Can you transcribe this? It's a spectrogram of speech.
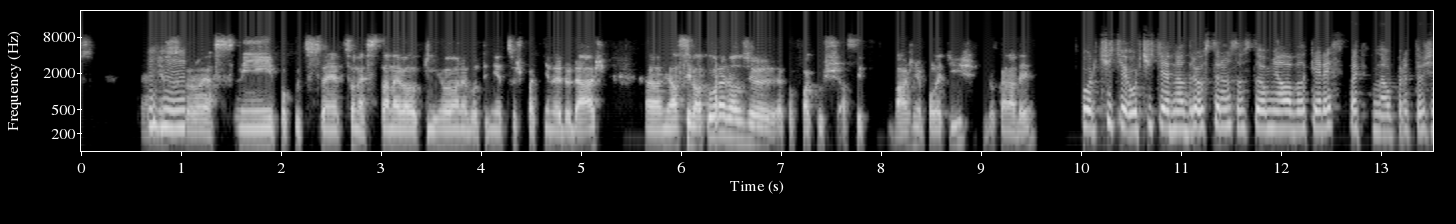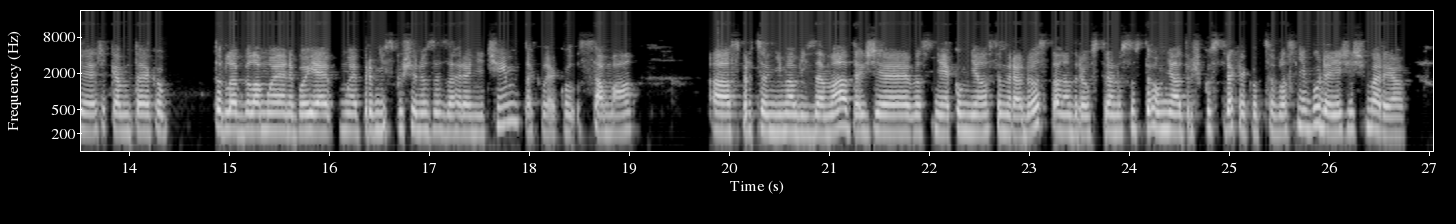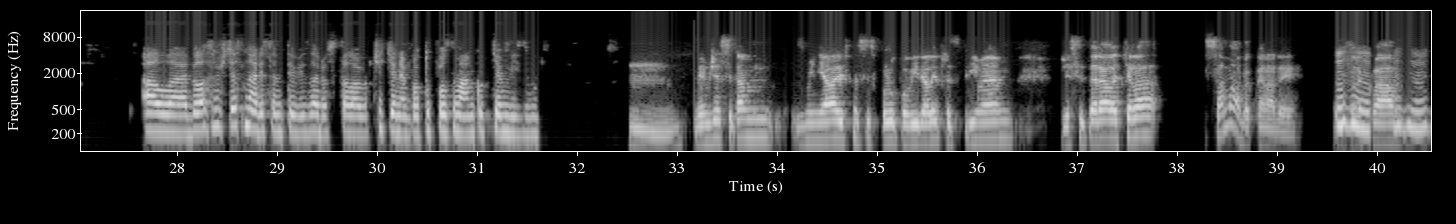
téměř mm-hmm. skoro jasný, pokud se něco nestane velkého, nebo ty něco špatně nedodáš. Uh, měla jsi velkou radost, že jako fakt už asi vážně poletíš do Kanady? Určitě, určitě. Na druhou stranu jsem z toho měla velký respekt, no, protože říkám, to jako tohle byla moje, nebo je moje první zkušenost se zahraničím, takhle jako sama a s pracovníma vízama, takže vlastně jako měla jsem radost a na druhou stranu jsem z toho měla trošku strach, jako co vlastně bude, Ježíš Maria ale byla jsem šťastná, když jsem ty víza dostala určitě, nebo tu pozvánku k těm vízům. Hmm. Vím, že jsi tam zmínila, když jsme si spolu povídali před streamem, že jsi teda letěla sama do Kanady. Mm-hmm, to mhm, taková mm-hmm.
